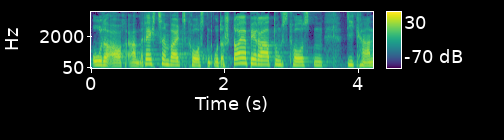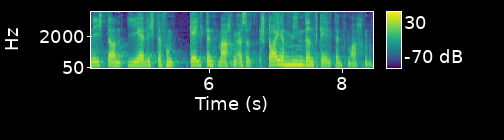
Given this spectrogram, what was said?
oder auch an Rechtsanwaltskosten oder Steuerberatungskosten. Die kann ich dann jährlich davon geltend machen, also steuermindernd geltend machen.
